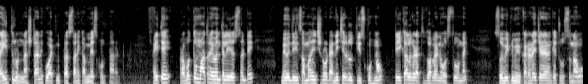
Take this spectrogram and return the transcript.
రైతులు నష్టానికి వాటిని ప్రస్తుతానికి అమ్మేసుకుంటున్నారంట. అయితే ప్రభుత్వం మాత్రం ఏమని తెలియజేస్తుందంటే మేము దీనికి సంబంధించినటువంటి అన్ని చర్యలు తీసుకుంటున్నాం. టీకాలు కూడా అతి త్వరలోనే వస్తూ ఉన్నాయి. సో వీటిని మేము కట్టడి చేయడానికే చూస్తున్నాము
